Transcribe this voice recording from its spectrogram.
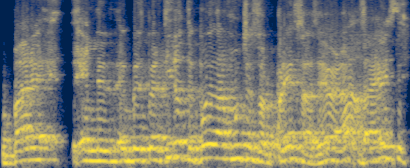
Vale, el, vespertino te puede dar muchas sorpresas, ¿eh? ¿verdad? O sea, es,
